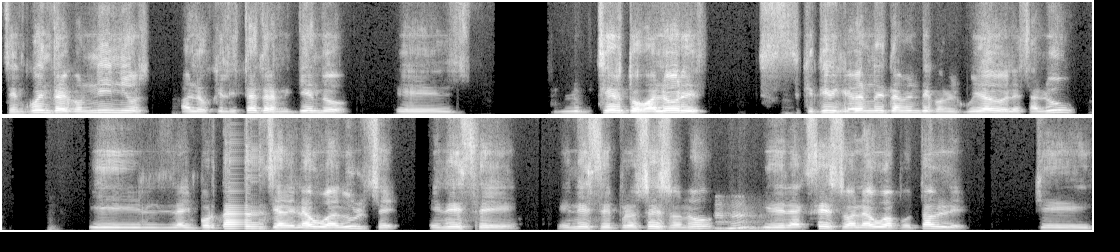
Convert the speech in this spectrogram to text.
se encuentra con niños a los que le está transmitiendo eh, ciertos valores que tienen que ver netamente con el cuidado de la salud y la importancia del agua dulce en ese, en ese proceso, ¿no? Y del acceso al agua potable que,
